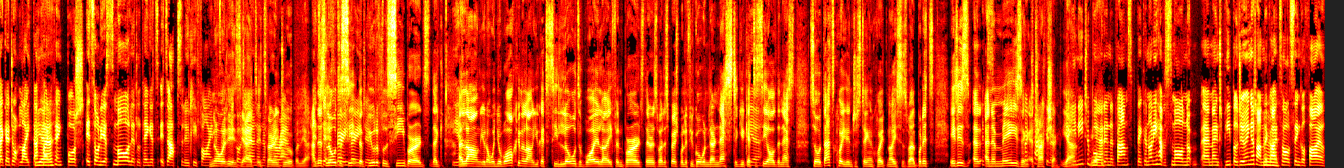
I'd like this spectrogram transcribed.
Like I don't like that Yeah. kind of thing. But it's only a small little thing. It's it's absolutely fine. No, It's it like you is. go Yeah, it's, it's very around. doable. Yeah, and It's- there's it's loads very, of sea, the doable. beautiful seabirds like Yeah. along. You know, when you're walking along, you get to see loads of wildlife and birds there as well. Especially well, if you go in their nesting, you get to see all the nests. So that's quite interesting and quite nice as well. But it's it is a, an amazing attraction. Yeah, you need to book Yeah. it in advance. They can only have a small nu- amount of people doing it on the guide's all single file.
